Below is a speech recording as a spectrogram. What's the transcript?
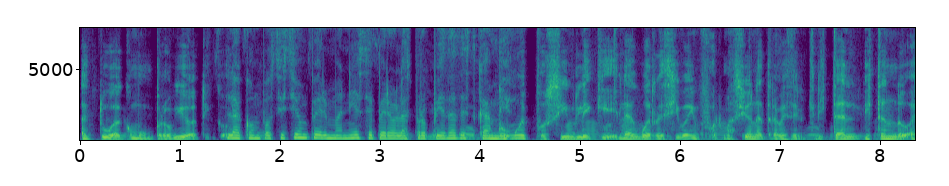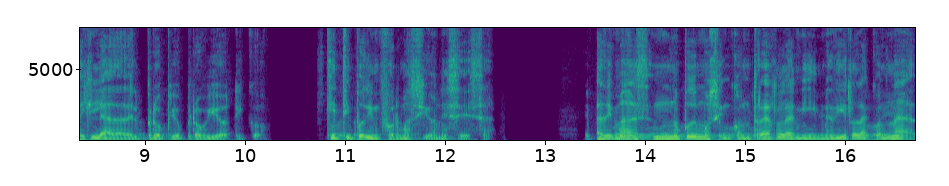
actúa como un probiótico. La composición permanece, pero las propiedades cambian. ¿Cómo es posible que el agua reciba información a través del cristal estando aislada del propio probiótico. ¿Qué tipo de información es esa? Además, no podemos encontrarla ni medirla con nada,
